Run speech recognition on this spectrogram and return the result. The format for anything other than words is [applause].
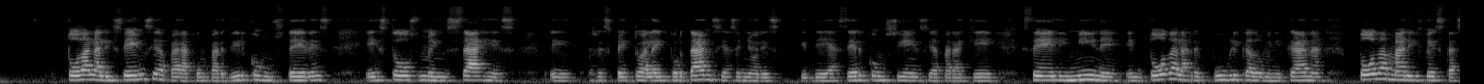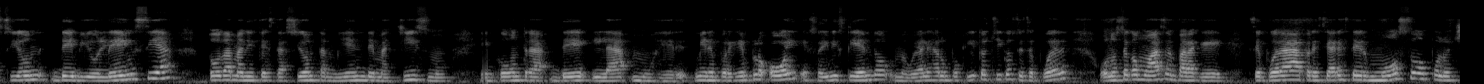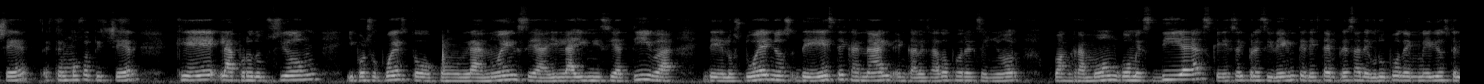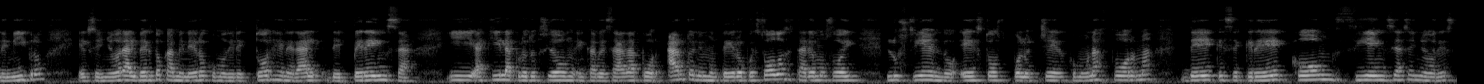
toda la licencia para compartir con ustedes estos mensajes eh, respecto a la importancia, señores, de hacer conciencia para que se elimine en toda la República Dominicana toda manifestación de violencia, toda manifestación también de machismo en contra de la mujer. Miren, por ejemplo, hoy estoy vistiendo, me voy a alejar un poquito, chicos, si se puede, o no sé cómo hacen para que se pueda apreciar este hermoso poloché, este hermoso t-shirt que la producción y por supuesto con la anuencia y la iniciativa de los dueños de este canal encabezado por el señor Juan Ramón Gómez Díaz, que es el presidente de esta empresa de grupo de medios Telemicro, el señor Alberto Caminero como director general de prensa. Y aquí la producción encabezada por Anthony Montero, pues todos estaremos hoy luciendo estos polochers como una forma de que se cree conciencia, señores,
